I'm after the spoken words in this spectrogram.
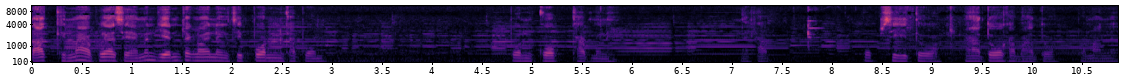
ตักขึ้นมาเพื่อเสียมันเย็นจักน้อยหนึ่งสิปนครับผมปนกบครับมันนี้ นะครับครบสี่ตัวหาตัวครับหาตัวประมาณนี้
